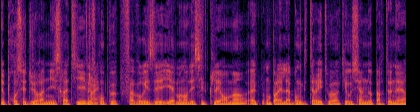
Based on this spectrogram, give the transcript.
de procédures administratives, est-ce qu'on peut favoriser, il y a maintenant des sites clés en main, on parlait de la Banque des territoires, qui est aussi un de nos partenaires,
